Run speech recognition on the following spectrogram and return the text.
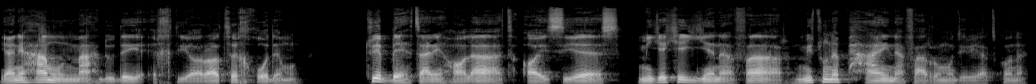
یعنی همون محدوده اختیارات خودمون. توی بهترین حالت ICS میگه که یه نفر می‌تونه پنج نفر رو مدیریت کنه.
